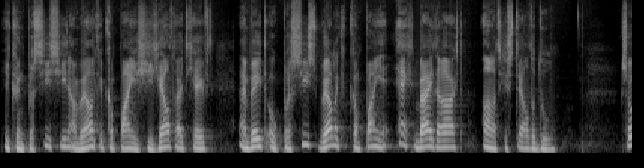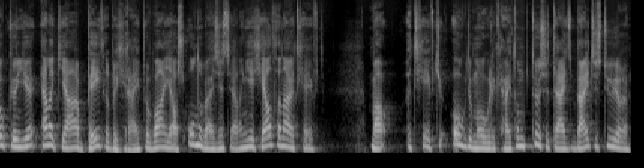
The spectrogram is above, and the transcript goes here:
Je kunt precies zien aan welke campagnes je geld uitgeeft en weet ook precies welke campagne echt bijdraagt aan het gestelde doel. Zo kun je elk jaar beter begrijpen waar je als onderwijsinstelling je geld aan uitgeeft. Maar het geeft je ook de mogelijkheid om tussentijds bij te sturen.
